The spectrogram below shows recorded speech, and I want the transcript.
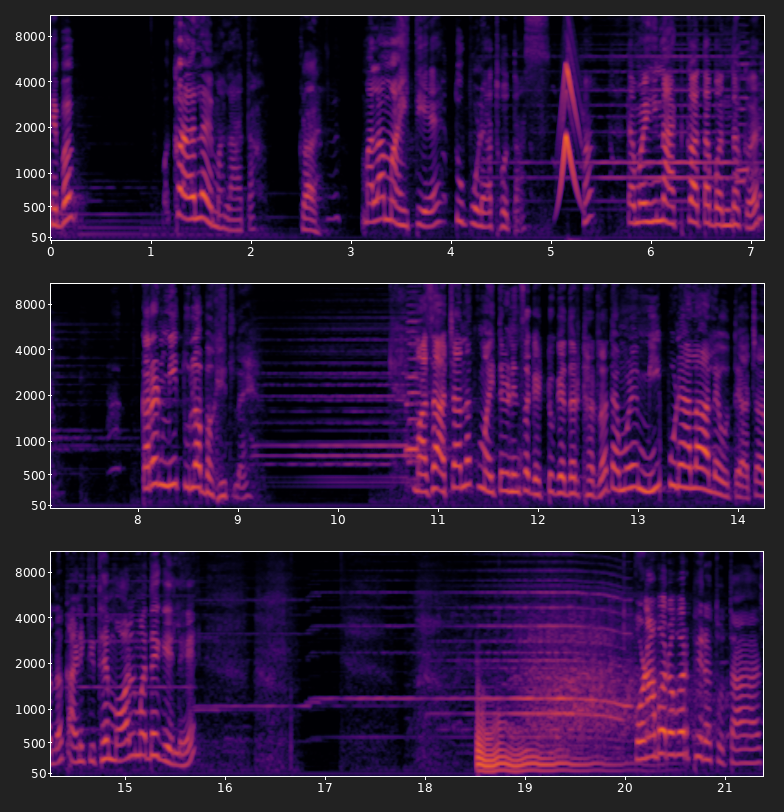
हे बघ कळलंय मला आता. काय? मला माहितीये तू पुण्यात होतास. हं? त्यामुळे ही नाटकं आता बंद कर. कारण मी तुला बघितलंय. माझं अचानक मैत्रिणींचं गेट टुगेदर ठरलं त्यामुळे मी पुण्याला आले होते अचानक आणि तिथे मॉलमध्ये गेले. कोणाबरोबर फिरत होतास?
